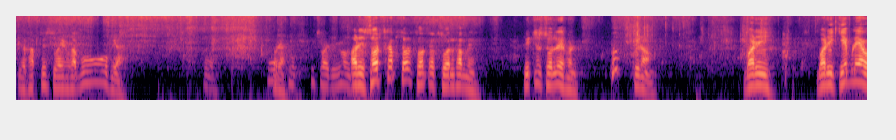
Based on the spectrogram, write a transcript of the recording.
เดี๋ยวครับสวยๆครับโอ้เพียโอ้สวยจริงอันนี้สดครับสดสดจากสวนครับนี่ปิดสดๆเลยมันปุ๊บพี่น้องบอดี้บอดี้เก็บแล้ว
